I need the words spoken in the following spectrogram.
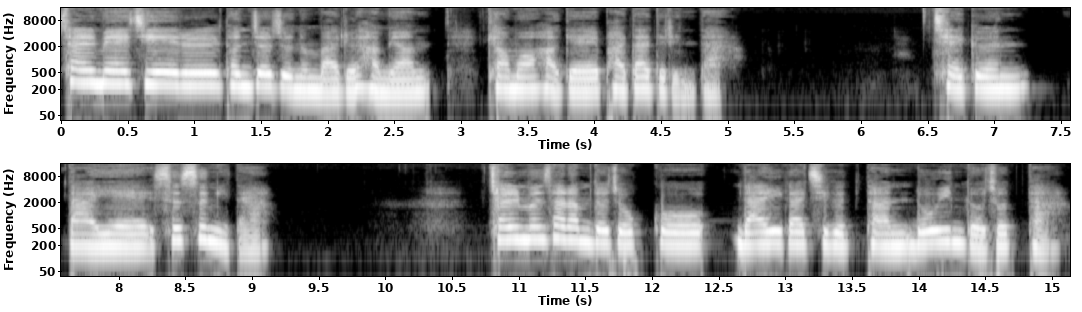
삶의 지혜를 던져주는 말을 하면 겸허하게 받아들인다. 책은 나의 스승이다. 젊은 사람도 좋고 나이가 지긋한 노인도 좋다.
